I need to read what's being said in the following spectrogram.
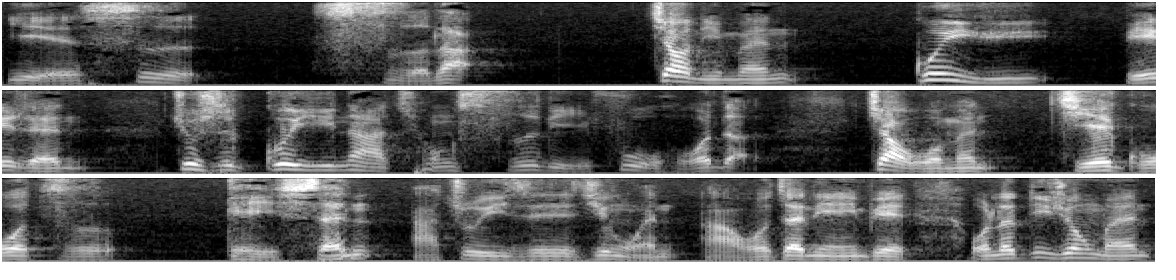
也是死了，叫你们归于别人。就是归于那从死里复活的，叫我们结果子给神啊！注意这些经文啊！我再念一遍：我的弟兄们，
